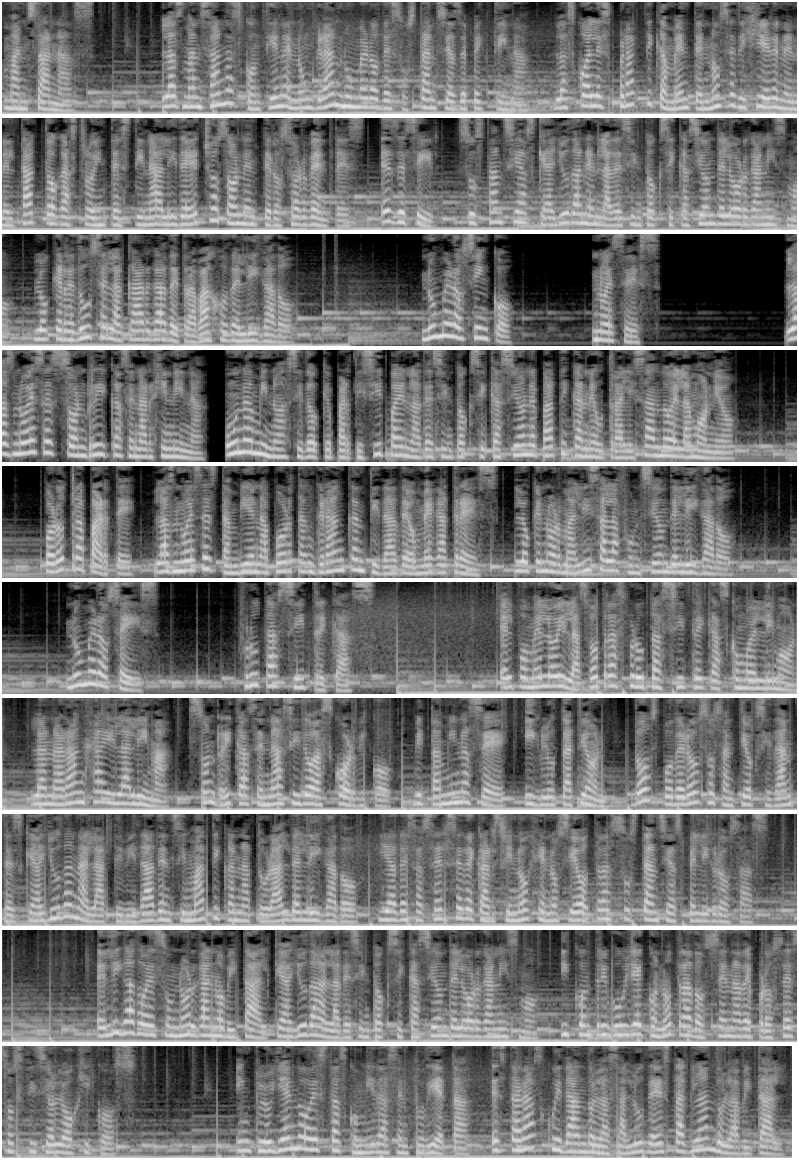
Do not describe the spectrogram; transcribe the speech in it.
Manzanas. Las manzanas contienen un gran número de sustancias de pectina, las cuales prácticamente no se digieren en el tacto gastrointestinal y de hecho son enterosorbentes, es decir, sustancias que ayudan en la desintoxicación del organismo, lo que reduce la carga de trabajo del hígado. Número 5. Nueces. Las nueces son ricas en arginina, un aminoácido que participa en la desintoxicación hepática neutralizando el amonio. Por otra parte, las nueces también aportan gran cantidad de omega 3, lo que normaliza la función del hígado. Número 6. Frutas cítricas. El pomelo y las otras frutas cítricas como el limón, la naranja y la lima, son ricas en ácido ascórbico, vitamina C, y glutatión, dos poderosos antioxidantes que ayudan a la actividad enzimática natural del hígado, y a deshacerse de carcinógenos y otras sustancias peligrosas. El hígado es un órgano vital que ayuda a la desintoxicación del organismo, y contribuye con otra docena de procesos fisiológicos. Incluyendo estas comidas en tu dieta, estarás cuidando la salud de esta glándula vital.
